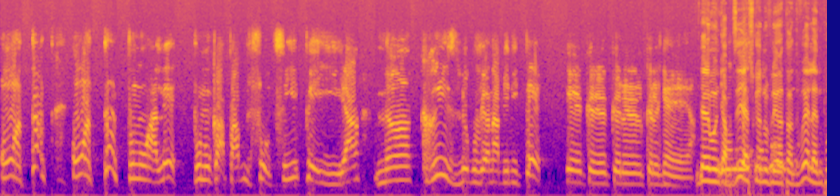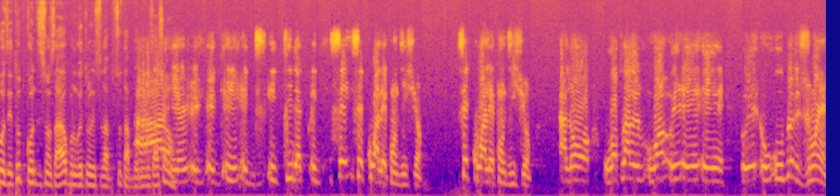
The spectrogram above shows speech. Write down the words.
on entente pou nou ale, pou nou kapab soti peyi ya nan kriz de gouvernabilite. Que, que, que, le, que le gagne. A dit, est-ce que nous voulons entendre vrai, là, nous poser toutes conditions ça pour nous retourner sous la table de négociation C'est quoi les conditions? C'est quoi les conditions? Alors, ou, besoin,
